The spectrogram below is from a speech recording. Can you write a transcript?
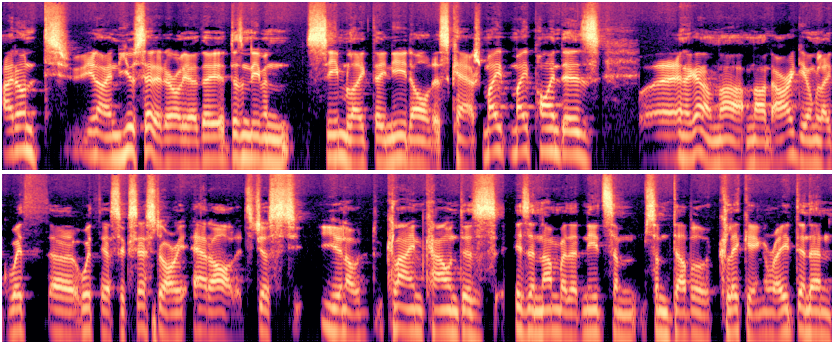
I, don't, you know, and you said it earlier. They, it doesn't even seem like they need all this cash. My my point is, and again, I'm not I'm not arguing like with uh, with their success story at all. It's just you know, client count is is a number that needs some some double clicking, right? And then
